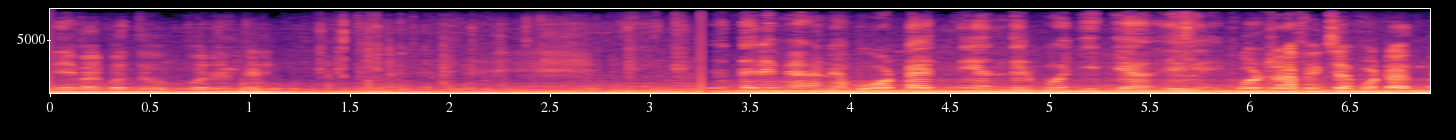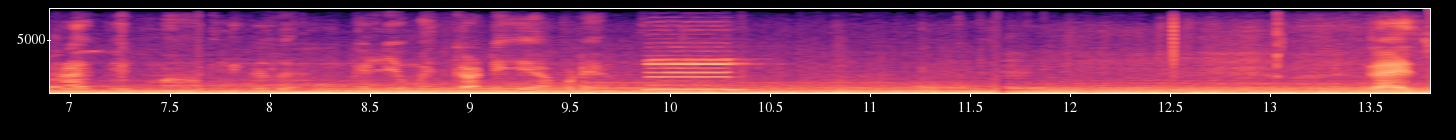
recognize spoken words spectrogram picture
બે ભાઈ બધું ભરીને ગાડી અત્યારે મેં હે ને બોટાદની અંદર પહોંચી ગયા હેવી ફૂલ ટ્રાફિક છે બોટાદ ટ્રાફિકમાં આટલી બધા ગલીઓમાં કાઢીએ આપણે. ગાઈઝ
